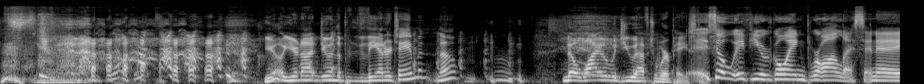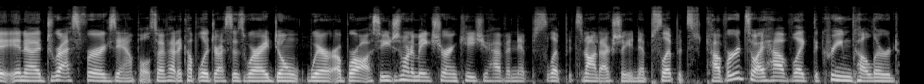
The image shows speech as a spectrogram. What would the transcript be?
you, you're not doing the the entertainment, no? Oh. No. Why would you have to wear pasties? So if you're going braless in a in a dress, for example, so I've had a couple of dresses where I don't wear a bra. So you just want to make sure in case you have a nip slip, it's not actually a nip slip; it's covered. So I have like the cream colored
